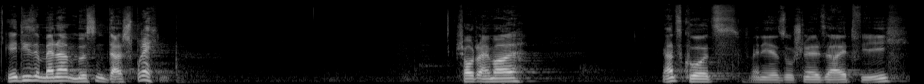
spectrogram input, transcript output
Okay, diese Männer müssen das sprechen. Schaut einmal ganz kurz, wenn ihr so schnell seid wie ich.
